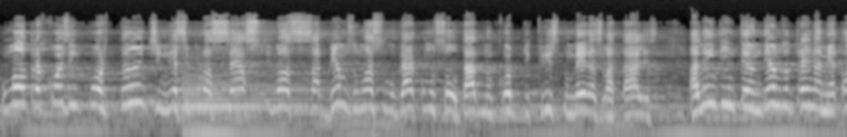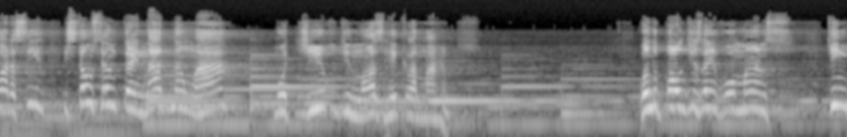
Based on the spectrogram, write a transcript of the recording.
Uma outra coisa importante nesse processo de nós sabemos o nosso lugar como soldado no corpo de Cristo no meio das batalhas, além de entendermos o treinamento. Ora, se estamos sendo treinados, não há motivo de nós reclamarmos. Quando Paulo diz lá em Romanos que em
